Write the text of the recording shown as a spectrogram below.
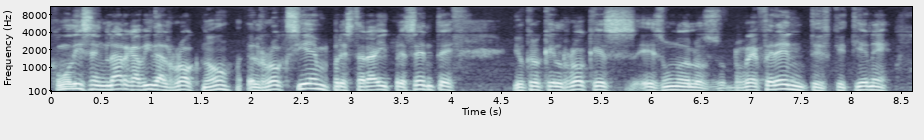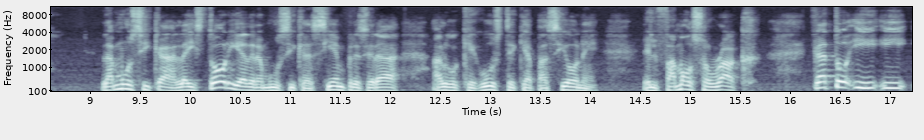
como dicen, larga vida al rock, ¿no? El rock siempre estará ahí presente. Yo creo que el rock es, es uno de los referentes que tiene la música, la historia de la música siempre será algo que guste, que apasione, el famoso rock. Gato, y,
